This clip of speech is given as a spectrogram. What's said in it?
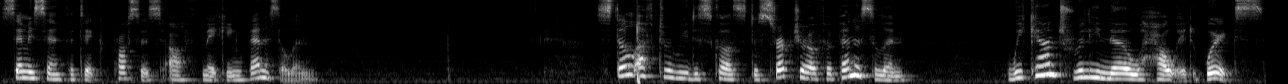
semi-synthetic process of making penicillin. Still after we discuss the structure of a penicillin, we can't really know how it works,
